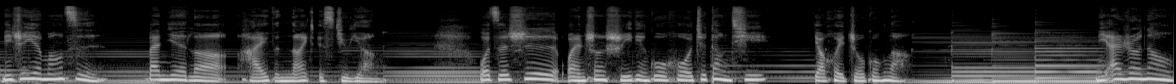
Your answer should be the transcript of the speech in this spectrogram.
你是夜猫子，半夜了还 The night is too young。我则是晚上十一点过后就档期，要回周公了。你爱热闹。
